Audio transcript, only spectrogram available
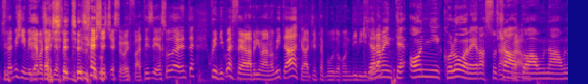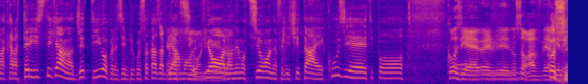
sta vicini, vediamoci esce Gesù. Gesù. Esce Gesù, infatti, sì, assolutamente. Quindi questa era la prima novità che la gente ha potuto condividere. Chiaramente ogni colore era Ah, associato bravo. a una, una caratteristica, un aggettivo. Per esempio, in questo caso abbiamo Emozioni, il viola, credo. un'emozione, felicità e Cusi è tipo. Così è, non so, a- Così.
